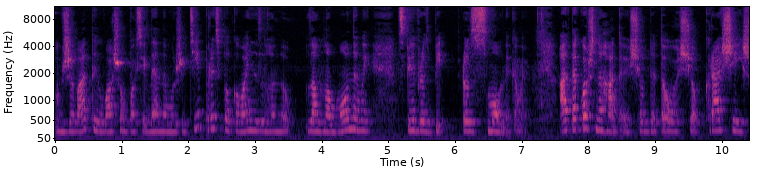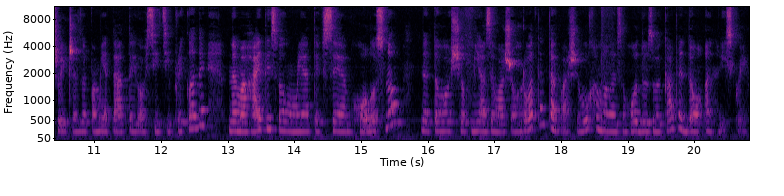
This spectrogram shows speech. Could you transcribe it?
вживати у вашому повсякденному житті при спілкуванні з англомовними співрозмовниками. А також нагадую, що для того, щоб краще і швидше запам'ятати усі ці приклади, намагайтесь вимовляти все голосно, для того, щоб м'язи вашого рота та ваші вуха мали згоду звикати до англійської.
